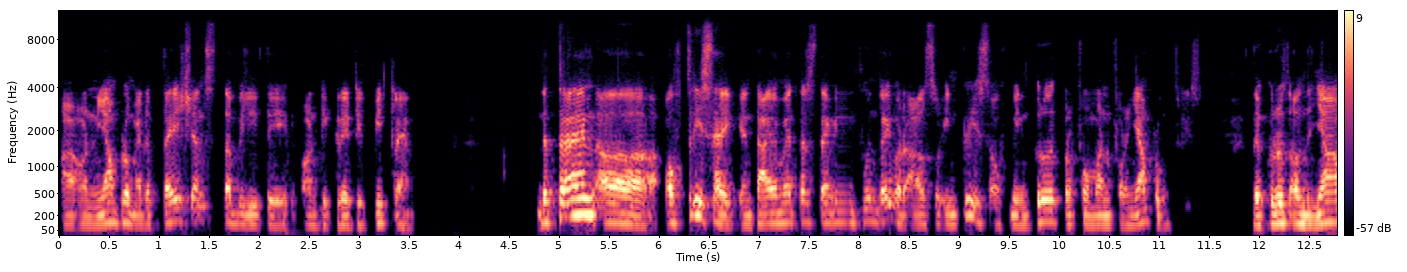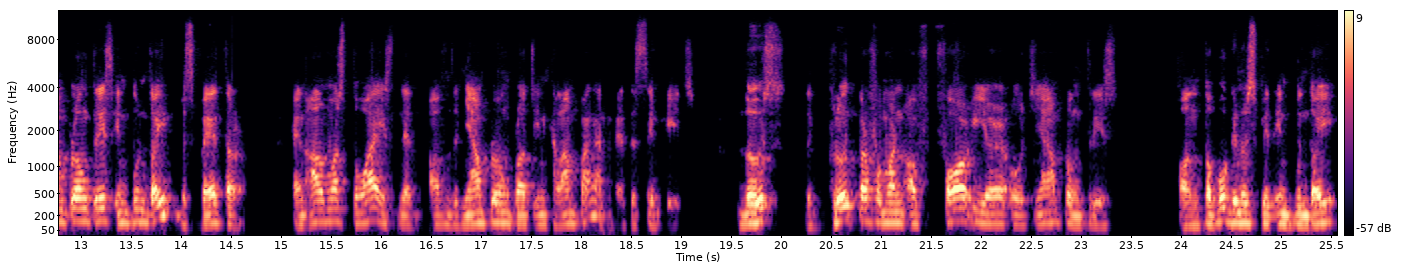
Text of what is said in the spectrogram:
are on Nyamplung adaptation stability on degraded peatland. The trend uh, of tree height and diameter stem in Buntoi were also increase of mean growth performance for Nyamplung trees. The growth on the Nyamplung trees in Buntoi was better and almost twice that of the Nyamplung plots in Kalampangan at the same age. Thus, the growth performance of four-year-old Nyamplung trees on topogenous peat in Buntoi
